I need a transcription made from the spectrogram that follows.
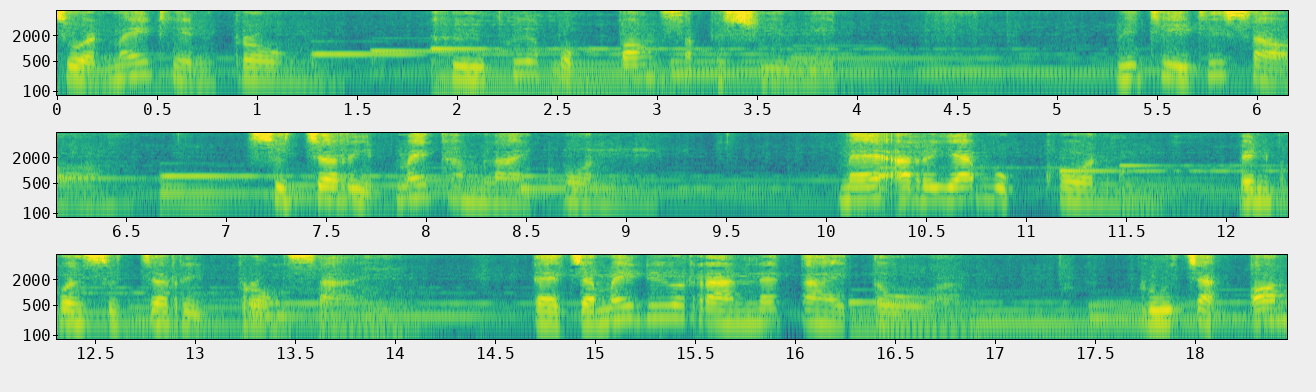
ส่วนไม่เถนตรง คือเพื่อปกป้องสรรพชีวิต วิธีที่สองสุจริตไม่ทำลายคน แม้อริยบุคคลเป็นคนสุจริตโปร่งใส แต่จะไม่ดื้อรั้นและตายตัว รู้จักอ้อม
